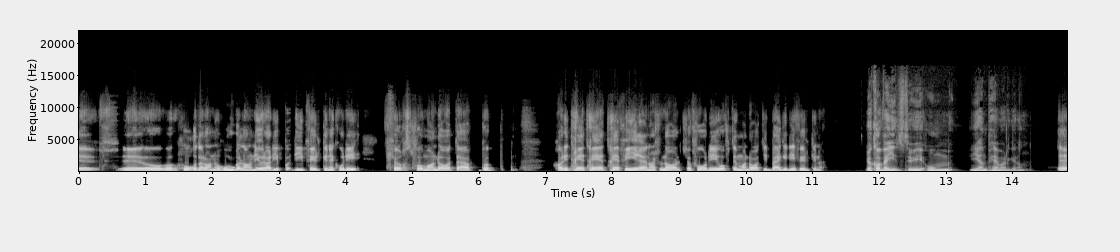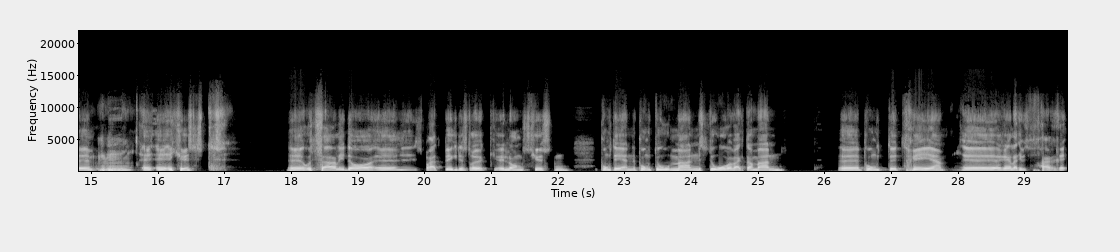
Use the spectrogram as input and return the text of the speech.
øh, og, Hordaland og Rogaland er jo da de, de fylkene hvor de først får mandat der på har de 3-3-3-4 nasjonalt, så får de ofte mandat i begge de fylkene. Ja, Hva veier vi om INP-velgerne? Eh, eh, eh, kyst, eh, og særlig da eh, spredtbygde strøk langs kysten. Punkt én. Punkt to, menn. Stor overvekt av menn. Eh, punkt tre, relativt færre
